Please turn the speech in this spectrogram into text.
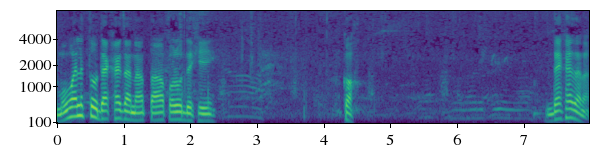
মোবাইলে তো দেখাই যায় না তারপরও দেখি। ক? দেখা যায় না।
